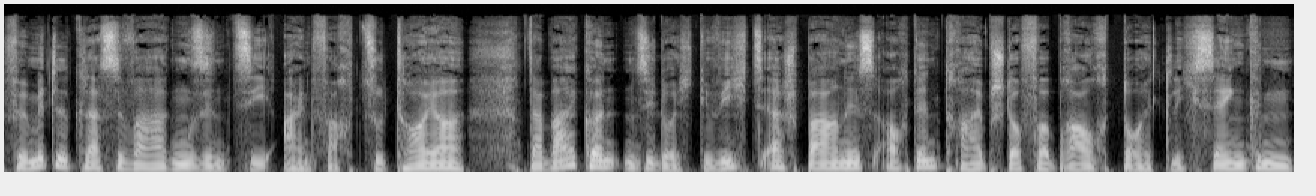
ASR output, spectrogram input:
Für Mittelklassewagen sind sie einfach zu teuer. Dabei könnten sie durch Gewichtsersparnis auch den Treibstoffverbrauch deutlich senken.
